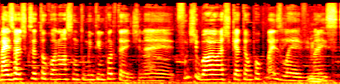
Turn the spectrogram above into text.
mas eu acho que você tocou num assunto muito importante, né? Futebol eu acho que é até um pouco mais leve, uhum. mas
